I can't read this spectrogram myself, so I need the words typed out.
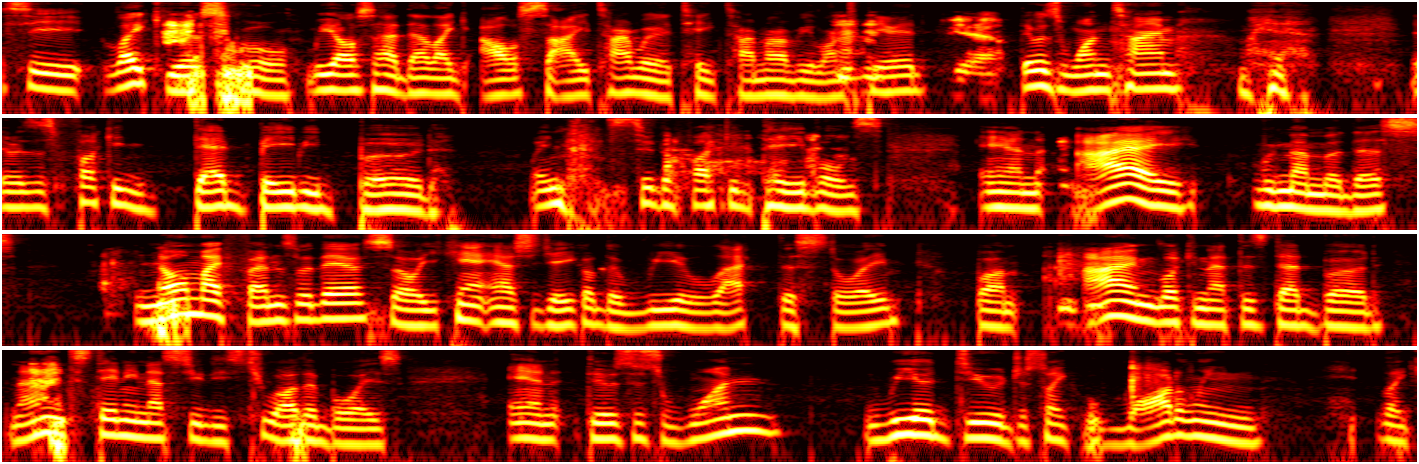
See, like your school, we also had that like outside time where you take time out of your lunch Mhm. period. Yeah. There was one time where there was this fucking dead baby bird right next to the fucking tables. And I remember this. None of my friends were there, so you can't ask Jacob to re-elect this story. But I'm looking at this dead bird, and I'm standing next to these two other boys, and there's this one weird dude just like waddling like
